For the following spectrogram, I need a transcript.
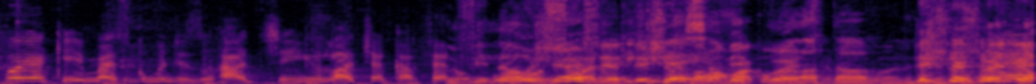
foi aqui, mas como diz o Ratinho, lá tinha café no, No final, o Gerson Sônia, que deixa queria eu falar saber como ela coisa. tava, né? Deixa eu só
